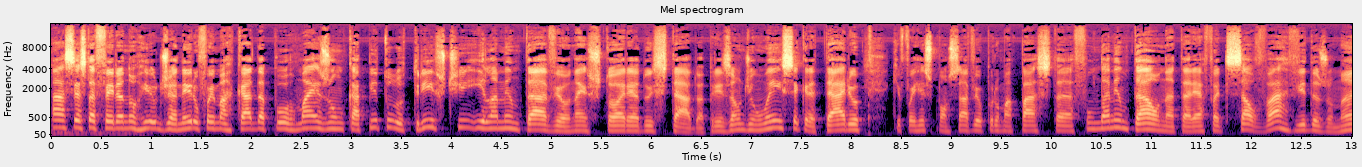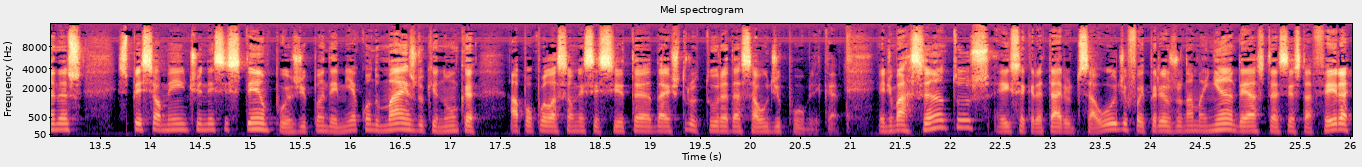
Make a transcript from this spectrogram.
A sexta-feira no Rio de Janeiro foi marcada por mais um capítulo triste e lamentável na história do Estado: a prisão de um ex-secretário que foi responsável por uma pasta fundamental na tarefa de salvar vidas humanas, especialmente nesses tempos de pandemia, quando mais do que nunca a população necessita da estrutura da saúde pública. Edmar Santos, ex-secretário de Saúde, foi preso na manhã desta sexta-feira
